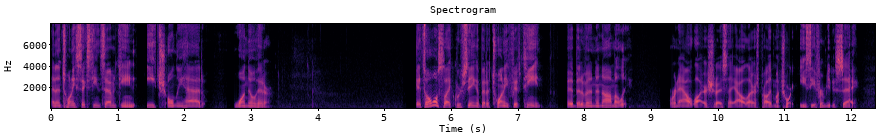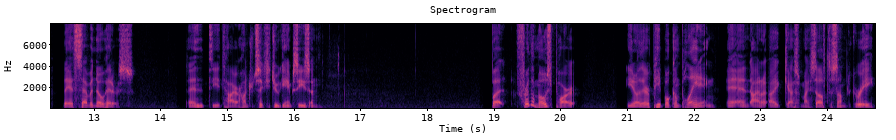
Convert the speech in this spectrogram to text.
And then 2016 17, each only had one no hitter. It's almost like we're seeing a bit of 2015, a bit of an anomaly, or an outlier, should I say. Outlier is probably much more easy for me to say. They had seven no hitters in the entire 162 game season. But for the most part, you know, there are people complaining, and I, I guess myself to some degree,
